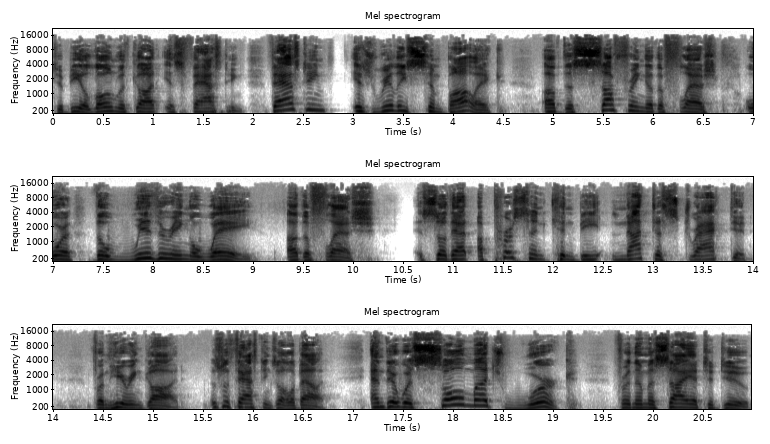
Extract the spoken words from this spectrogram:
to be alone with God is fasting. Fasting is really symbolic of the suffering of the flesh or the withering away of the flesh so that a person can be not distracted from hearing God. This is what fasting's all about. And there was so much work for the Messiah to do.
